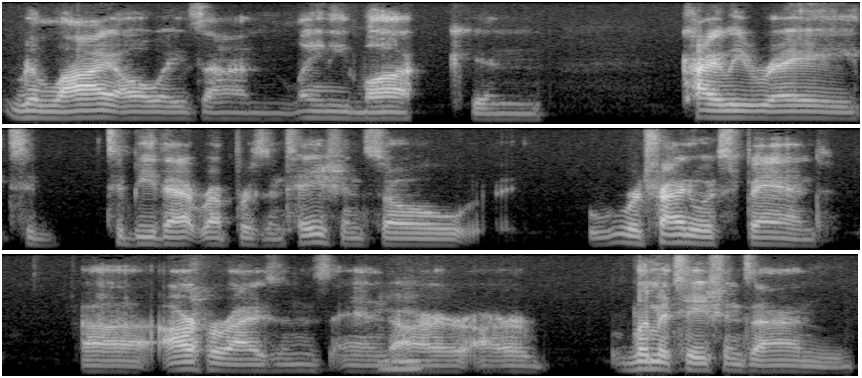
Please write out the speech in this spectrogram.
rely always on Laynie Luck and Kylie Rae to to be that representation. So we're trying to expand uh, our horizons and mm-hmm. our our limitations on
